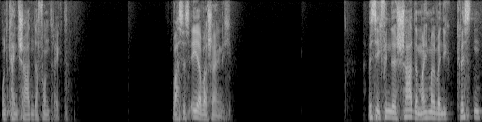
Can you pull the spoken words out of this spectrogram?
und keinen Schaden davonträgt. Was ist eher wahrscheinlich? Wisst ihr, ich finde es schade manchmal, wenn die Christen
